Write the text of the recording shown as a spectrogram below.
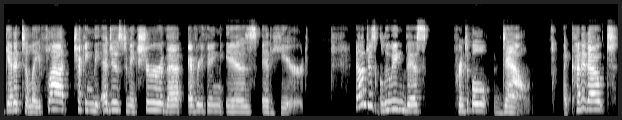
get it to lay flat, checking the edges to make sure that everything is adhered. Now I'm just gluing this printable down. I cut it out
